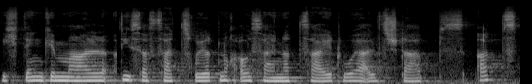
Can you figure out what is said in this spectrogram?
Ich denke mal, dieser Satz rührt noch aus seiner Zeit, wo er als Stabsarzt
